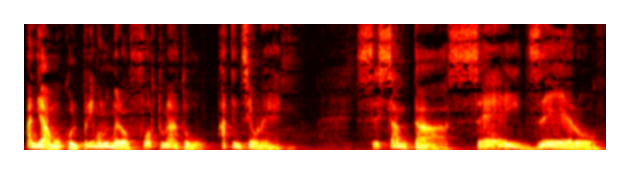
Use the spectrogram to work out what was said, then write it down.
Andiamo col primo numero fortunato. Attenzione! 660.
